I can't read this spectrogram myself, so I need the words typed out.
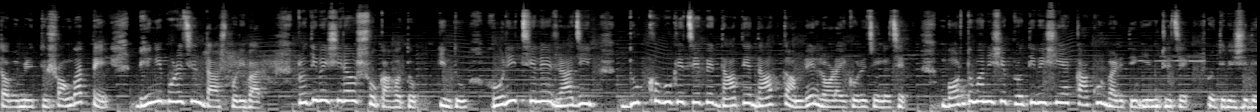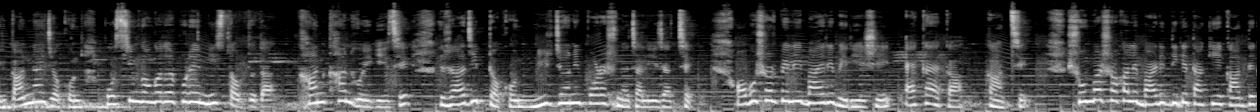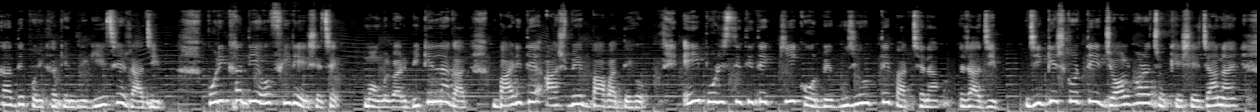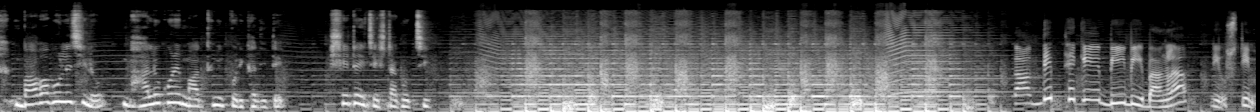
তবে মৃত্যু সংবাদ পেয়ে ভেঙে পড়েছেন দাস পরিবার। প্রতিবেশীরাও শোকাহত। কিন্তু হরির ছেলে রাজীব দুঃখ বুকে চেপে দাঁতে দাঁত কামড়ে লড়াই করে চলেছে। বর্তমানে সে প্রতিবেশী এক কাকুর বাড়িতে গিয়ে উঠেছে। প্রতিবেশীদের কান্নায় যখন পশ্চিম গঙ্গাধরপুরের নিস্তব্ধতা খান খান হয়ে গিয়েছে, রাজীব তখন নির্জনে পড়াশোনা চালিয়ে যাচ্ছে। অবসর পেলেই বাইরে বেরিয়ে এসে একা একা কাঁদছে। সোমবার সকালে বাড়ির দিকে তাকিয়ে কাঁদতে কাঁদতে পরীক্ষা কেন্দ্রে গিয়েছে রাজীব। পরীক্ষা দিয়েও ফিরে এসেছে। মঙ্গলবার বিকেল নাগাদ বাড়িতে আসবে বাবার দেহ। এই পরিস্থিতিতে কি করবে বুঝে উঠতেই পারছে না রাজীব। জিজ্ঞেস করতেই জল ভরা চোখে সে জানায়, বাবা বলেছিল ভালো করে মাধ্যমিক পরীক্ষা দিতে। সেটাই চেষ্টা করছি। কাকদ্বীপ থেকে বিবি বাংলা, নিউজ টিম।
